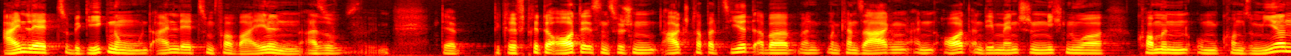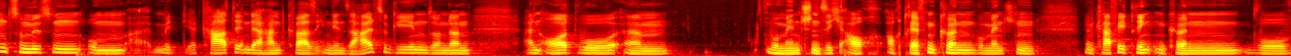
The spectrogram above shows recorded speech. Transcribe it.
einlädt zu Begegnungen und einlädt zum Verweilen. Also der Begriff dritte Orte ist inzwischen arg strapaziert, aber man, man kann sagen, ein Ort, an dem Menschen nicht nur kommen, um konsumieren zu müssen, um mit der Karte in der Hand quasi in den Saal zu gehen, sondern ein Ort, wo, ähm, wo Menschen sich auch, auch treffen können, wo Menschen einen Kaffee trinken können, wo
